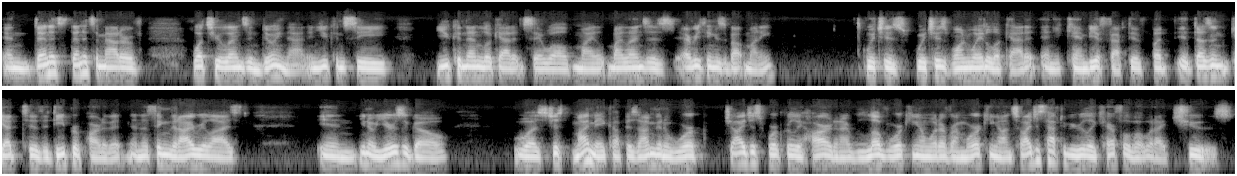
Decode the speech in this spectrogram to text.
And then it's then it's a matter of what's your lens in doing that. And you can see you can then look at it and say well my my lens is everything is about money which is which is one way to look at it and it can be effective but it doesn't get to the deeper part of it. And the thing that i realized in you know years ago was just my makeup is i'm going to work i just work really hard and i love working on whatever i'm working on so i just have to be really careful about what i choose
